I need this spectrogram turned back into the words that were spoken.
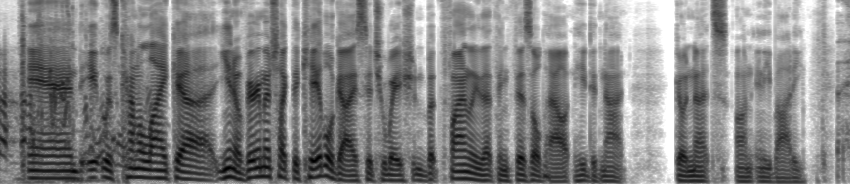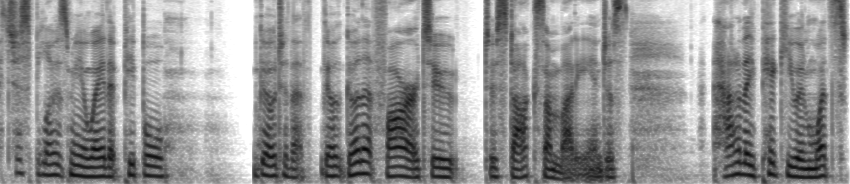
and it was kind of like uh, you know very much like the cable guy situation but finally that thing fizzled out he did not go nuts on anybody It just blows me away that people go to that go, go that far to to stalk somebody and just how do they pick you and what's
